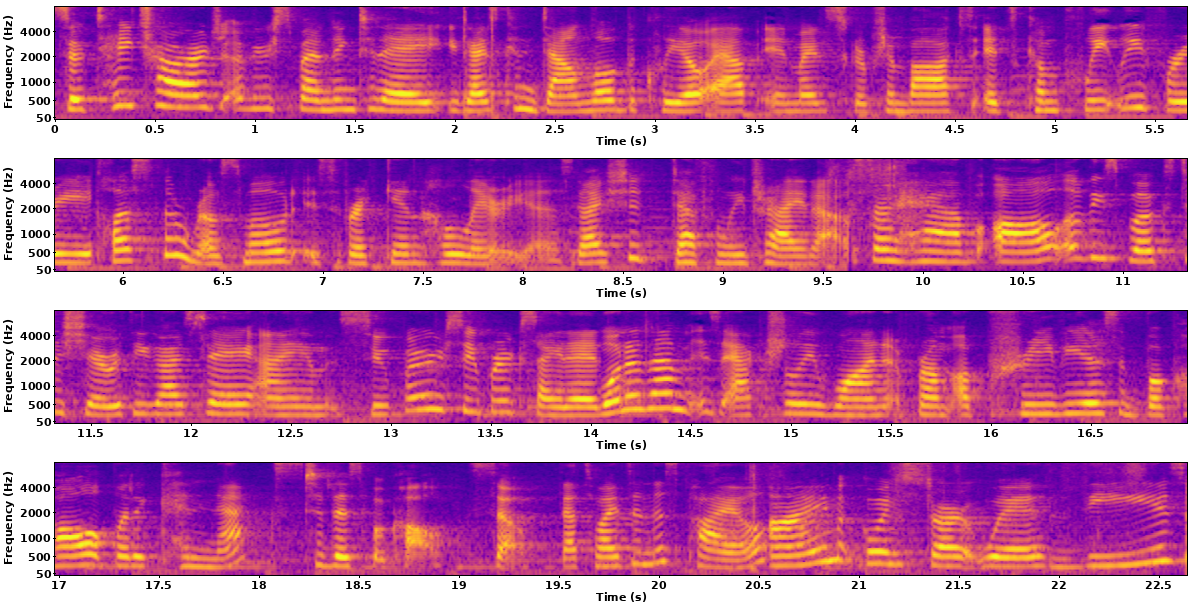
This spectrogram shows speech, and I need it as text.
So take charge of your spending today. You guys can download the Cleo app in my description box. It's completely free. Plus the roast mode is freaking hilarious. You guys should definitely try it out. So I have all of these books to share with you guys today. I am super, super excited. One of them is actually one from a previous book haul, but it connects to this book haul. So that's why it's in this pile. I'm I'm going to start with these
